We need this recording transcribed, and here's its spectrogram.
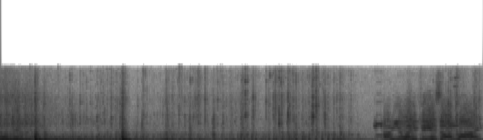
Oradaymış. Our UAV is online.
